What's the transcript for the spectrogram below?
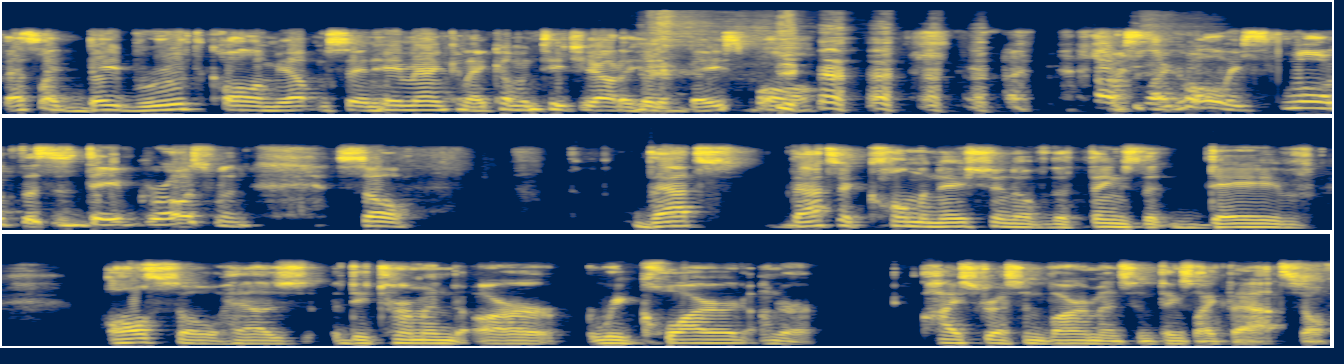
That's like Babe Ruth calling me up and saying, hey, man, can I come and teach you how to hit a baseball? I was like, holy smokes, this is Dave Grossman. So that's that's a culmination of the things that Dave also has determined are required under high stress environments and things like that. So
